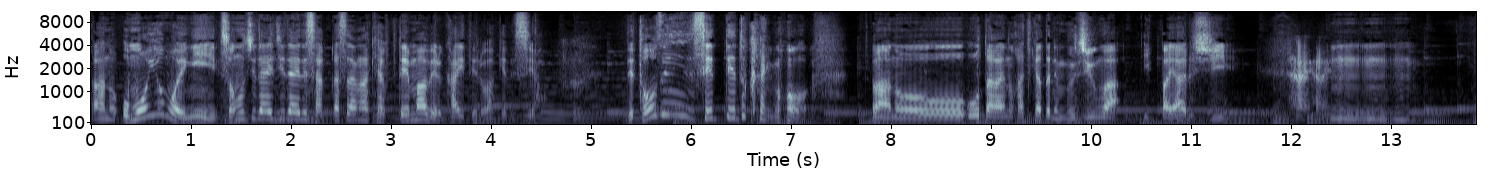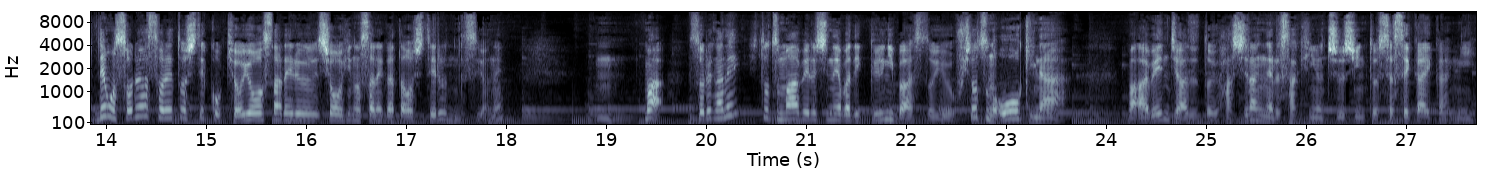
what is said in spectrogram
あの、思い思いに、その時代時代で作家さんがキャプテン・マーベル書いてるわけですよ。で、当然、設定とかにも、あのお互いの書き方で矛盾はいっぱいあるし、はいはい。うんうんうん。でもそれはそれとしてこう許容される消費のされ方をしてるんですよね。うん。まあ、それがね、一つマーベル・シネバディック・ユニバースという一つの大きな、まあ、アベンジャーズという柱になる作品を中心とした世界観に、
